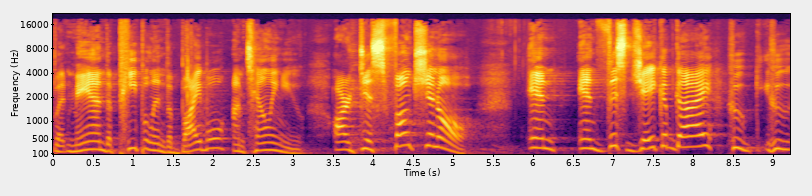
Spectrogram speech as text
But man, the people in the Bible, I'm telling you, are dysfunctional. And and this Jacob guy who who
